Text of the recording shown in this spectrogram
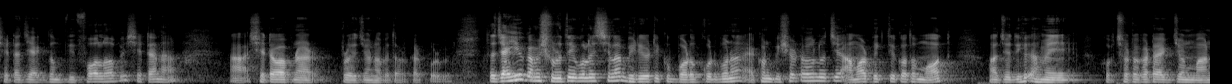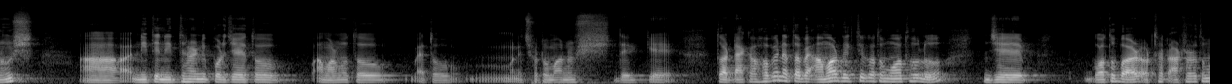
সেটা যে একদম বিফল হবে সেটা না। সেটাও আপনার প্রয়োজন হবে, দরকার পড়বে। তো যাই হোক, আমি শুরুতেই বলেছিলাম, ভিডিওটি খুব বড় করব না। এখন বিষয়টা হলো যে, আমার ব্যক্তিগত মত যদিও আমি খুব ছোটোখাটো একজন মানুষ নীতি নির্ধারণী পর্যায়ে তো আমার মতো এত মানে ছোট মানুষদেরকে তো আর ডাকা হবে না। তবে আমার ব্যক্তিগত মত হলো যে, গতবার, অর্থাৎ আঠারোতম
